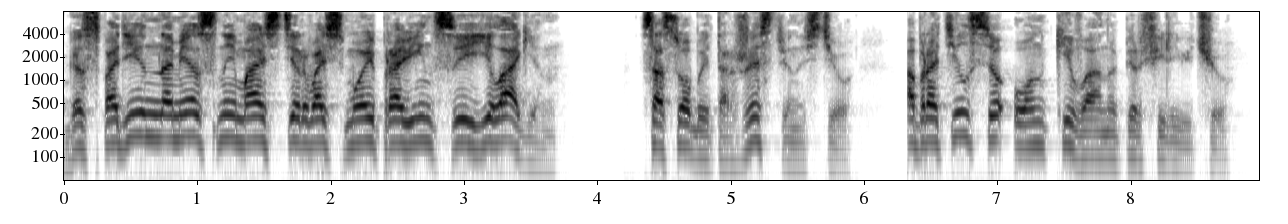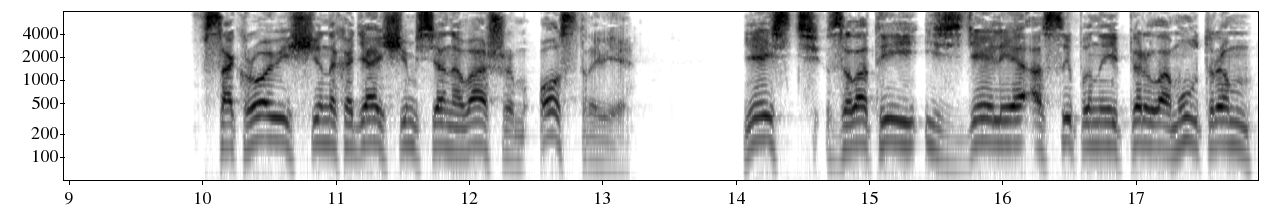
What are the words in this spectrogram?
«Господин наместный мастер восьмой провинции Елагин!» С особой торжественностью обратился он к Ивану Перфильевичу. в сокровище, находящемся на вашем острове, есть золотые изделия, осыпанные перламутром,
